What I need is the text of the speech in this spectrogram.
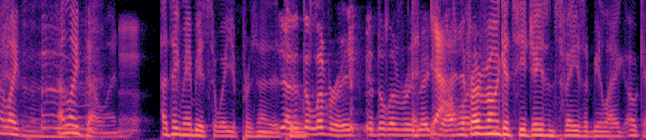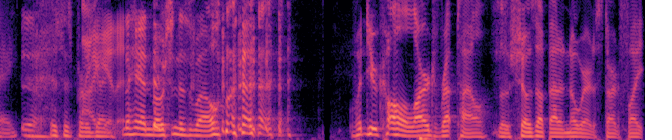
I like I like that one. I think maybe it's the way you presented it Yeah, too. The delivery. The delivery And- yeah, and if everyone could see Jason's face, I'd be like, okay, this is pretty good. The hand motion as well. what do you call a large reptile that shows up out of nowhere to start a fight?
